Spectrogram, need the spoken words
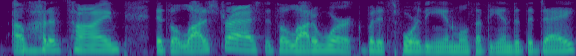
a lot of time. It's a lot of stress. It's a lot of work, but it's for the animals at the end of the day.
